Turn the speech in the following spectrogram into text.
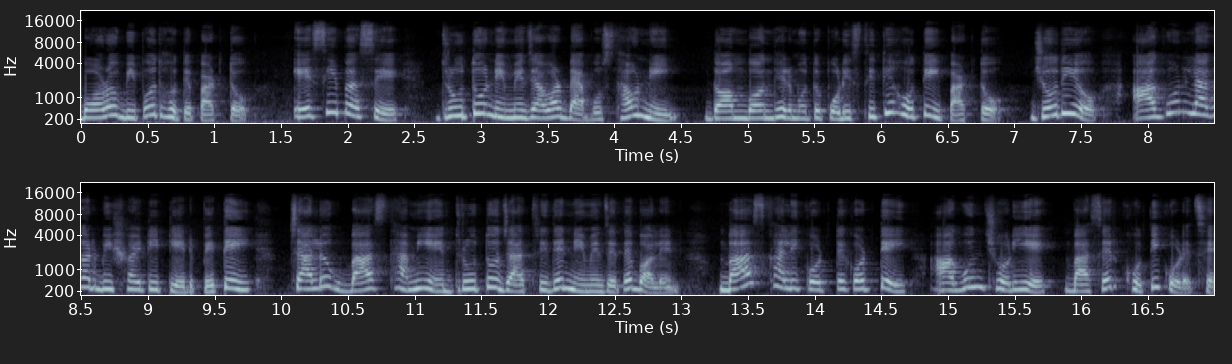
বড় বিপদ হতে পারত। এসি বাসে দ্রুত নেমে যাওয়ার ব্যবস্থাও নেই। দম বন্ধের মতো পরিস্থিতি হতেই পারত। যদিও আগুন লাগার বিষয়টি টের পেতেই চালক বাস থামিয়ে দ্রুত যাত্রীদের নেমে যেতে বলেন। বাস খালি করতে করতেই আগুন ছড়িয়ে বাসের ক্ষতি করেছে।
